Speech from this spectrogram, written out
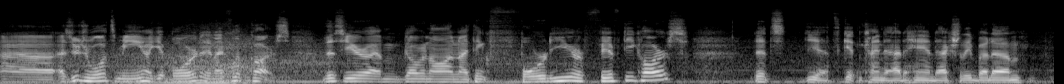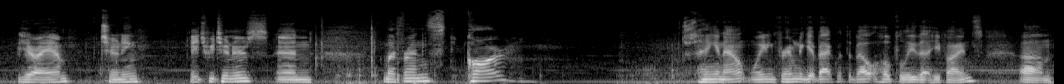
uh, as usual, it's me. I get bored and I flip cars. This year I'm going on, I think 40 or 50 cars. It's, yeah, it's getting kind of out of hand actually, but um, here I am tuning HP tuners and my friend's car. Just hanging out, waiting for him to get back with the belt, hopefully that he finds. Um,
